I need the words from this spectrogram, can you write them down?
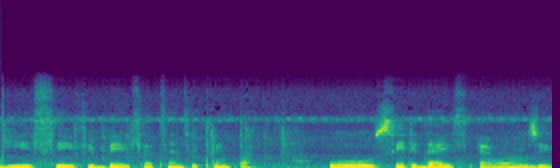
e CIF B 730. O CID 10 é 11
